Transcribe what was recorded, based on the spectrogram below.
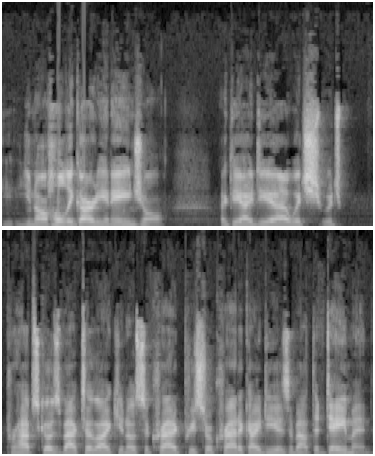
you know, a holy guardian angel, like the idea which, which perhaps goes back to like, you know, Socratic, pre-Socratic ideas about the daemon,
